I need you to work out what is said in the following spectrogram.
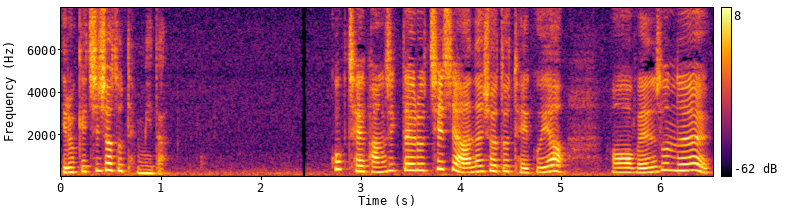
이렇게 치셔도 됩니다. 꼭 제 방식대로 치지 않으셔도 되고요. 어, 왼손을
